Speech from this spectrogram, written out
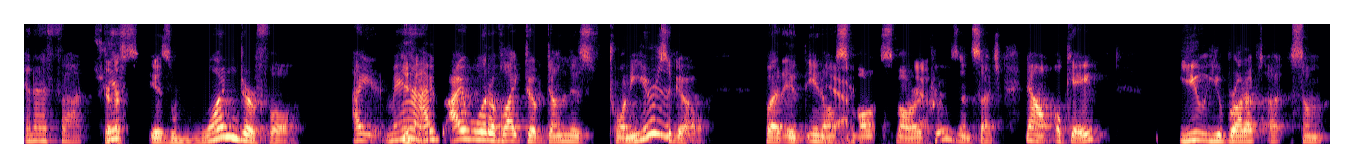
And I thought, sure. this is wonderful. I man, yeah. I, I would have liked to have done this 20 years ago, but it, you know, small, smaller crews and such. Now, okay, you you brought up uh, some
